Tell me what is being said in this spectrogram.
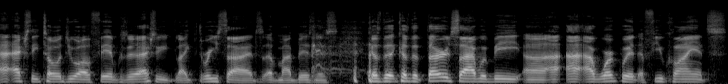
I actually told you all fib because there are actually like three sides of my business. Because the because the third side would be uh, I, I work with a few clients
